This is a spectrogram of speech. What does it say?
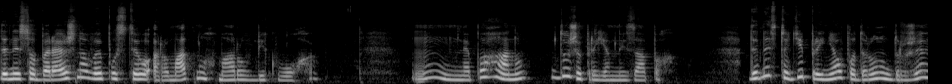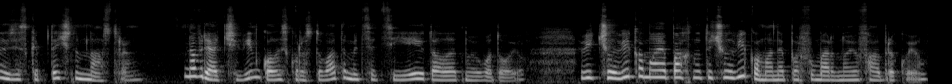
Денис обережно випустив ароматну хмару в бік вуха. Мм, непогано, дуже приємний запах. Денис тоді прийняв подарунок дружини зі скептичним настроєм. Навряд чи він колись користуватиметься цією туалетною водою. Від чоловіка має пахнути чоловіком, а не парфумерною фабрикою.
